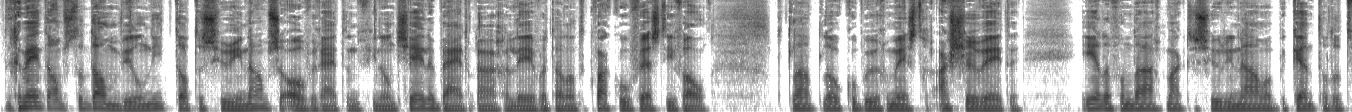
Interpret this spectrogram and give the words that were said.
De gemeente Amsterdam wil niet dat de Surinaamse overheid een financiële bijdrage levert aan het Kwaku-festival. Dat laat loco-burgemeester Ascher weten. Eerder vandaag maakte Suriname bekend dat het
